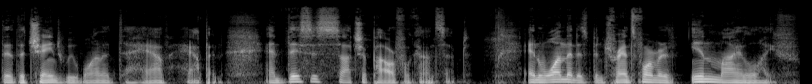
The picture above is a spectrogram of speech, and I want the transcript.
the, the change we wanted to have happen. And this is such a powerful concept and one that has been transformative in my life.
